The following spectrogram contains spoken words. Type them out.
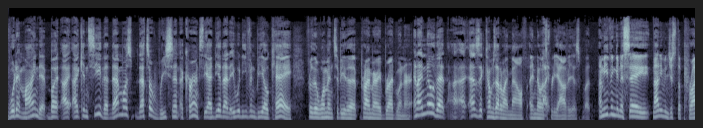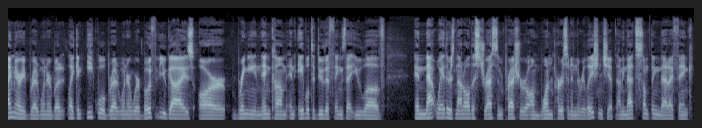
wouldn't mind it, but I, I can see that that must that's a recent occurrence. The idea that it would even be okay for the woman to be the primary breadwinner, and I know that I, as it comes out of my mouth, I know it's pretty obvious, but I'm even going to say not even just the primary breadwinner, but like an equal breadwinner where both of you guys are bringing an income and able to do the things that you love. And that way, there's not all the stress and pressure on one person in the relationship. I mean, that's something that I think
